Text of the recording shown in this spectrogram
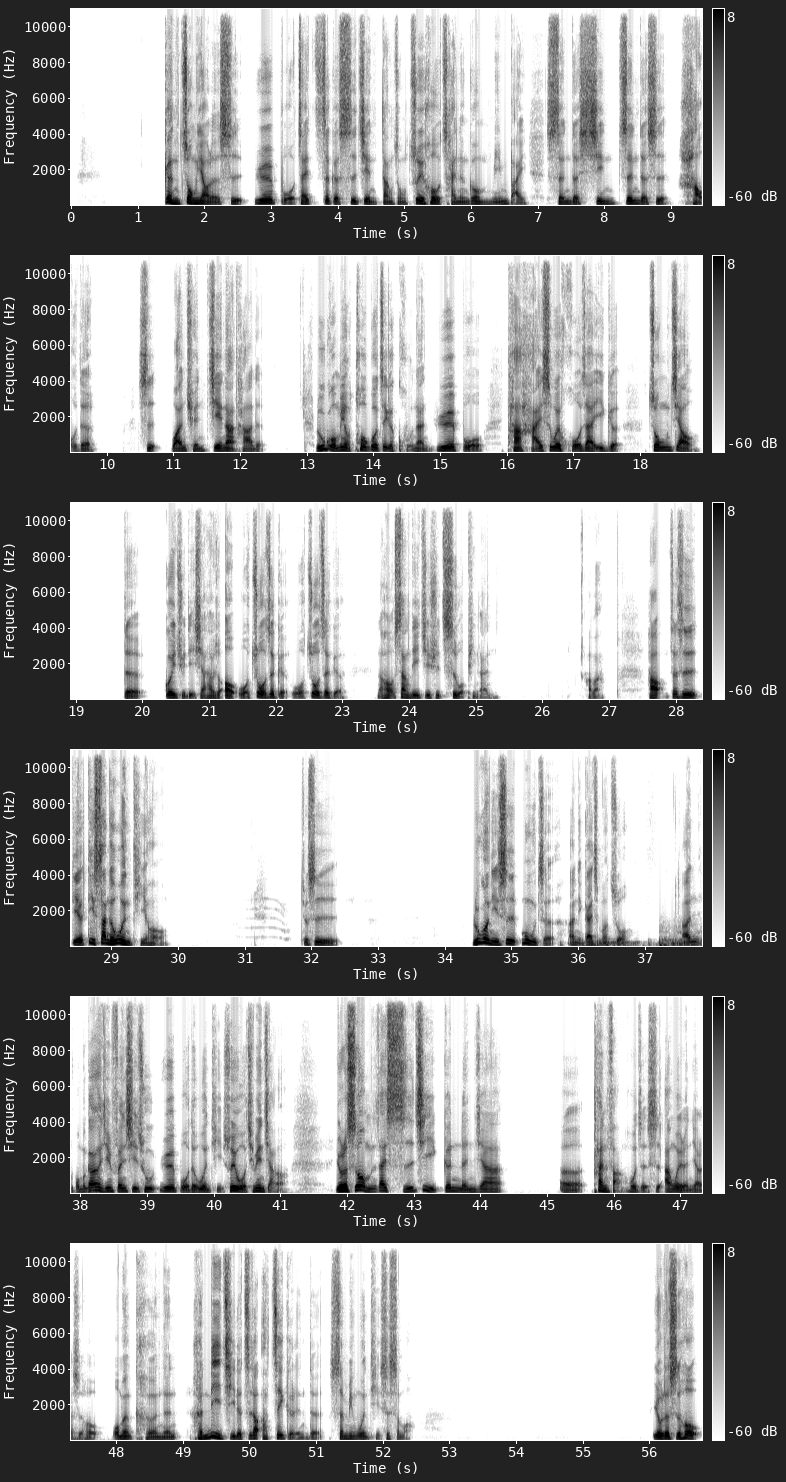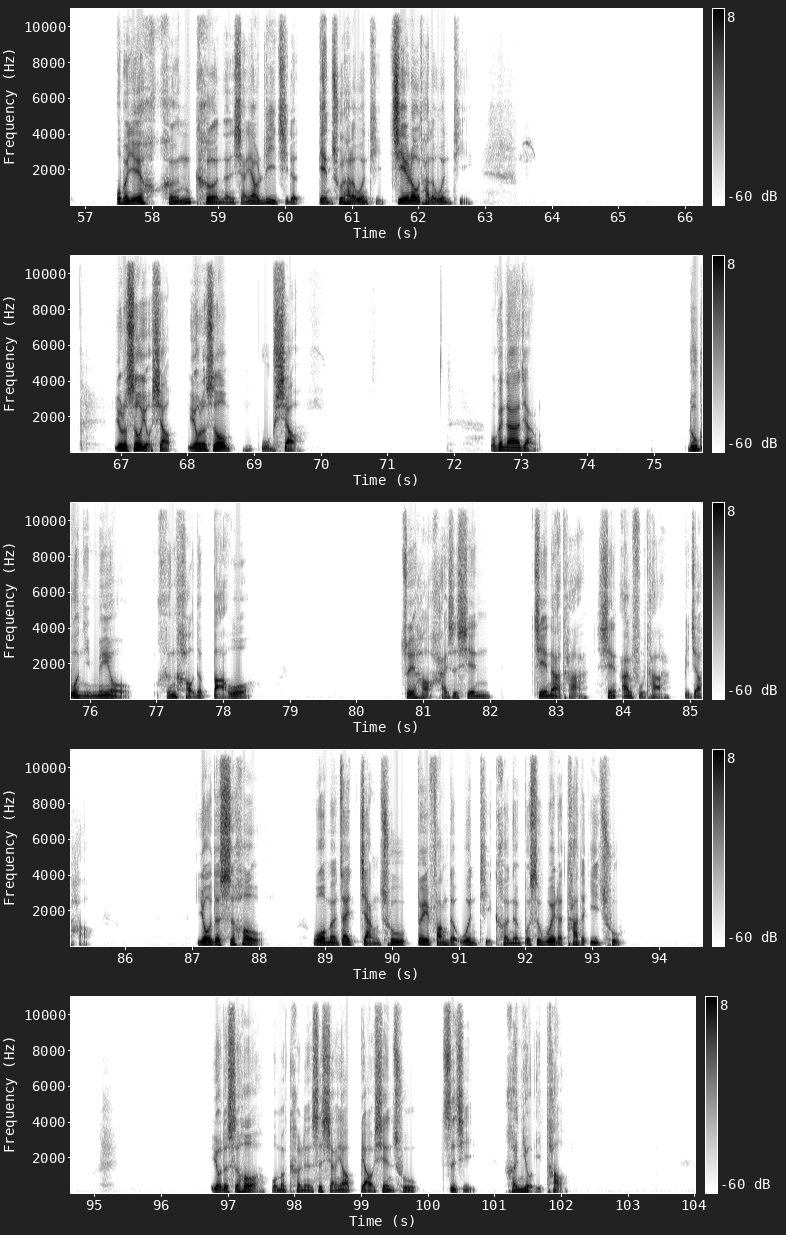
更重要的是，约伯在这个事件当中，最后才能够明白神的心真的是好的，是完全接纳他的。如果没有透过这个苦难，约伯他还是会活在一个宗教的规矩底下。他会说：“哦，我做这个，我做这个。”然后上帝继续赐我平安，好吧？好，这是第、第三个问题哦，就是如果你是牧者啊，你该怎么做啊？我们刚刚已经分析出约伯的问题，所以我前面讲啊，有的时候我们在实际跟人家呃探访或者是安慰人家的时候，我们可能很立即的知道啊，这个人的生命问题是什么。有的时候，我们也很可能想要立即的点出他的问题，揭露他的问题。有的时候有效，有的时候无效。我跟大家讲，如果你没有很好的把握，最好还是先接纳他，先安抚他比较好。有的时候，我们在讲出对方的问题，可能不是为了他的益处。有的时候，我们可能是想要表现出自己很有一套。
